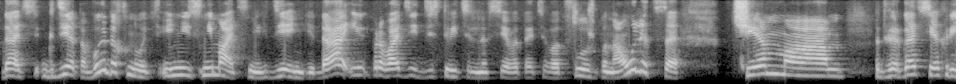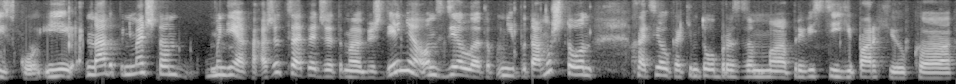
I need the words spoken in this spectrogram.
дать где-то выдохнуть и не снимать с них деньги, да, и проводить действительно все вот эти вот службы на улице, чем а, подвергать всех риску. И надо понимать, что он, мне кажется, опять же, это мое убеждение, он сделал это не потому, что он хотел каким-то образом а, привести епархию к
